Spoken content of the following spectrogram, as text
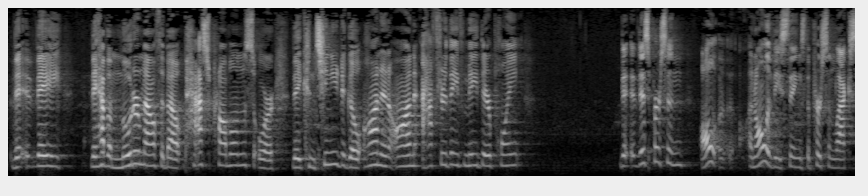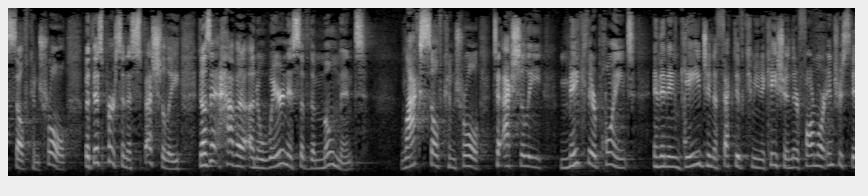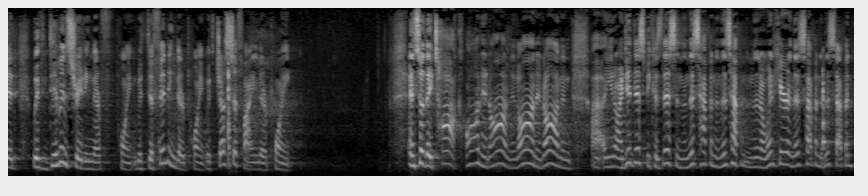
They, they, they have a motor mouth about past problems, or they continue to go on and on after they've made their point. This person, all, in all of these things, the person lacks self control. But this person, especially, doesn't have a, an awareness of the moment, lacks self control to actually make their point and then engage in effective communication, they're far more interested with demonstrating their point, with defending their point, with justifying their point. And so they talk on and on and on and on. And, uh, you know, I did this because this, and then this happened, and this happened, and then I went here, and this happened, and this happened.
